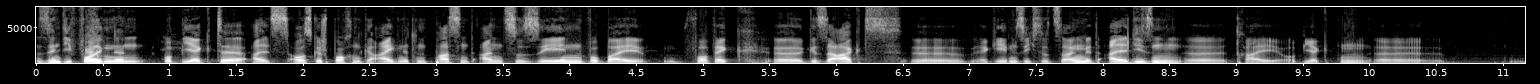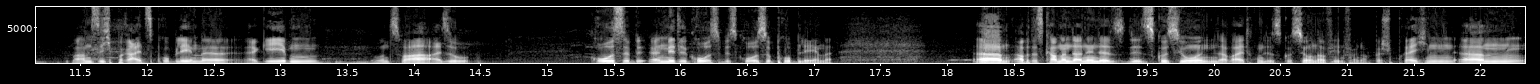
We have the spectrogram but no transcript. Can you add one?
sind die folgenden Objekte als ausgesprochen geeignet und passend anzusehen, wobei vorweg äh, gesagt äh, ergeben sich sozusagen mit all diesen äh, drei Objekten äh, haben sich bereits Probleme ergeben, und zwar also große, äh, mittelgroße bis große Probleme. Ähm, aber das kann man dann in der Diskussion, in der weiteren Diskussion auf jeden Fall noch besprechen. Ähm,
